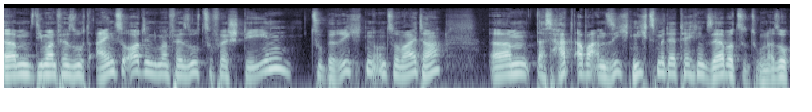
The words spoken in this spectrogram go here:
ähm, die man versucht einzuordnen, die man versucht zu verstehen, zu berichten und so weiter. Ähm, das hat aber an sich nichts mit der Technik selber zu tun. Also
